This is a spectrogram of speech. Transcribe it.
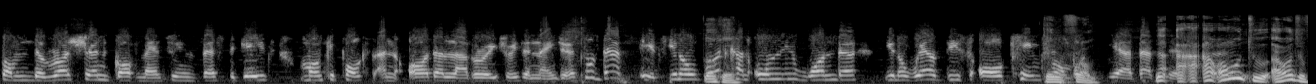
from the Russian government to investigate monkeypox and other laboratories in Nigeria. So that's it. You know, one okay. can only wonder, you know, where this all came, came from. from. Yeah, that's now, it. I, I, I, want to I want to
